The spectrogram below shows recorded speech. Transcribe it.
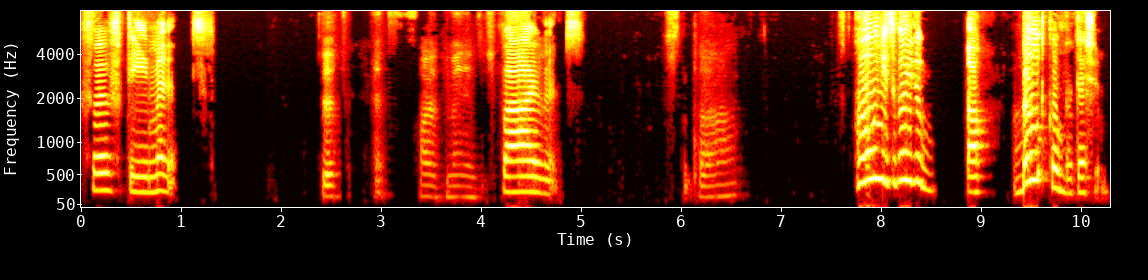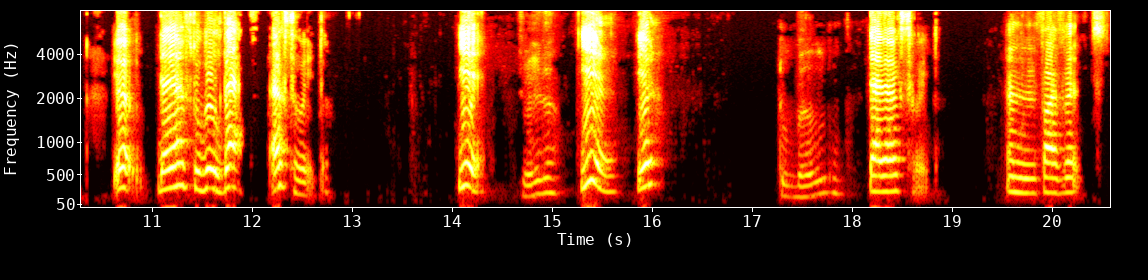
50 minutes. That five minutes. 5 minutes. Start. Oh, he's going to uh, build competition. Yeah, they have to build that excavator. Yeah, Ready yeah, yeah, to build? that excavator. And in five minutes.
